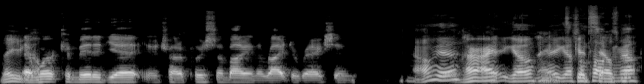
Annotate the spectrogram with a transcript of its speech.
yeah. that go. weren't committed yet. You know, try to push somebody in the right direction. Oh yeah, all right. There you go. There you go. That's what I'm talking salesman. about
